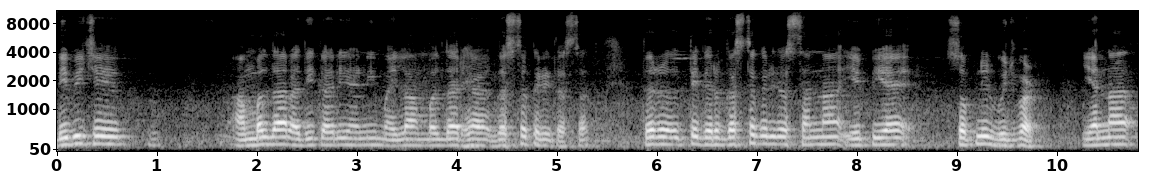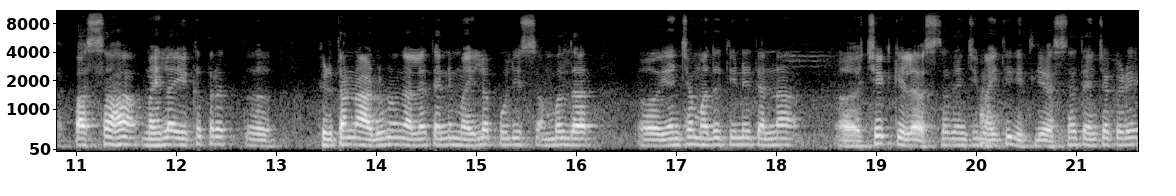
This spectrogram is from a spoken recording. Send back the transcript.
डी बीचे अंमलदार अधिकारी आणि महिला अंमलदार ह्या गस्त करीत असतात. तर ते गर गस्त करीत असताना A P I Swapnil Bhujbal यांना पाच सहा महिला एकत्र फिरताना आढळून आल्या. त्यांनी महिला पोलीस अंमलदार यांच्या मदतीने त्यांना चेक केलं असतं त्यांची माहिती घेतली असता त्यांच्याकडे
